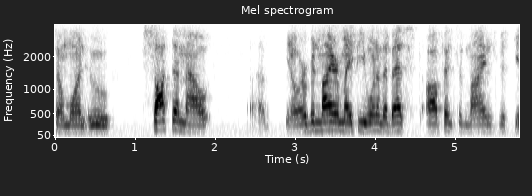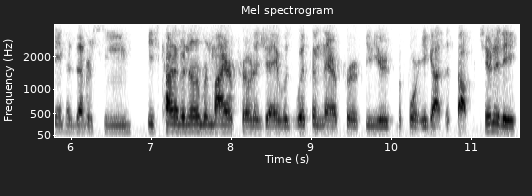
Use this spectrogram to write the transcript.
someone who sought them out. Uh, you know, Urban Meyer might be one of the best offensive minds this game has ever seen. He's kind of an Urban Meyer protege. Was with him there for a few years before he got this opportunity.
